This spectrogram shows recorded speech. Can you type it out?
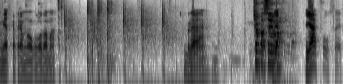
Метка прям на углу дома. Бля. Че по сейву? Я full сейф.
